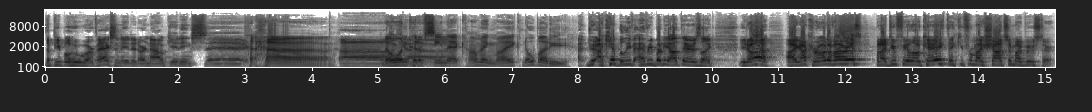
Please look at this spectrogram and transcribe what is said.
the people who are vaccinated are now getting sick. no Oh, one could have seen that coming, Mike. Nobody. Dude, I can't believe everybody out there is like, you know, I, I got coronavirus, but I do feel okay. Thank you for my shots and my booster.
